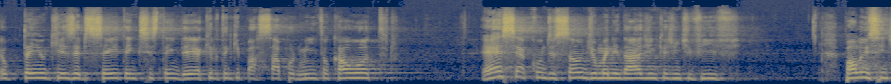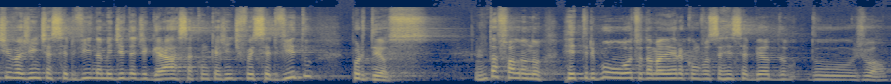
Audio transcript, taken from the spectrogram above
eu tenho que exercer e tem que se estender, aquilo tem que passar por mim e tocar o outro. Essa é a condição de humanidade em que a gente vive. Paulo incentiva a gente a servir na medida de graça com que a gente foi servido por Deus. Ele não está falando retribua o outro da maneira como você recebeu do, do João.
